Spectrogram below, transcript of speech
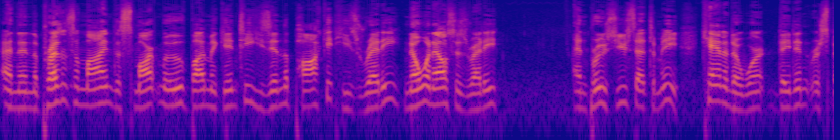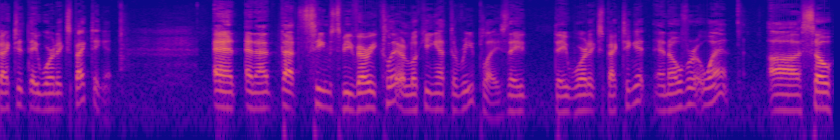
And then the presence of mind, the smart move by MacGinty. He's in the pocket. He's ready. No one else is ready. And Bruce, you said to me, Canada weren't. They didn't respect it. They weren't expecting it. And and that, that seems to be very clear looking at the replays. They they weren't expecting it, and over it went. Uh, so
